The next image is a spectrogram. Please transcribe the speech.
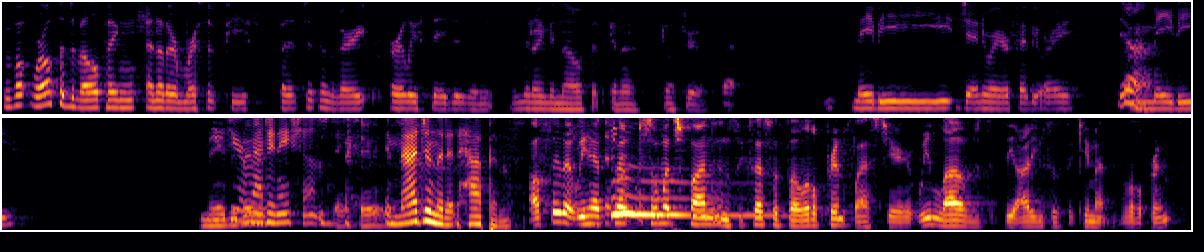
We've, al- we're also developing another immersive piece, but it's just in the very early stages, and, and we don't even know if it's gonna go through. But maybe January or February. Yeah, Maybe. maybe Use your there. imagination. Stay tuned. Imagine that it happens. I'll say that we had so, so much fun and success with the Little Prince last year. We loved the audiences that came out to the Little Prince,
